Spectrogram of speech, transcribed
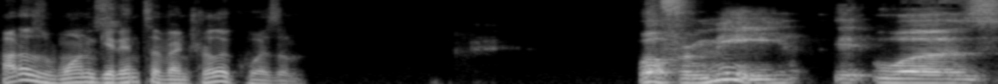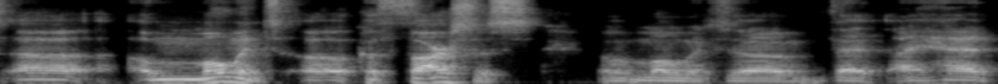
How does one get into ventriloquism? Well, for me, it was uh, a moment, a catharsis a moment uh, that I had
